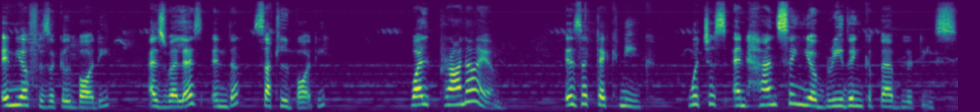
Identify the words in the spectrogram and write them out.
in your physical body as well as in the subtle body. While pranayam is a technique which is enhancing your breathing capabilities.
